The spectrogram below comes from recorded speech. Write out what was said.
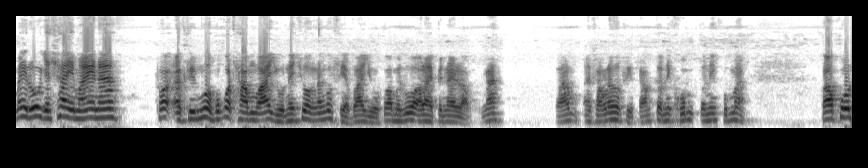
ไม่รู้จะใช่ไหมนะเพราะอสินม่วงผมก็ทำไว้อยู่ในช่วงนั้นก็เสียบไว้อยู่ก็ไม่รู้อะไรเป็นไรหรอกนะสามไอ้สองร้อยหกสิบสามตัวนี้คุ้มตัวนี้คุ้มมาก ขอบคุณ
